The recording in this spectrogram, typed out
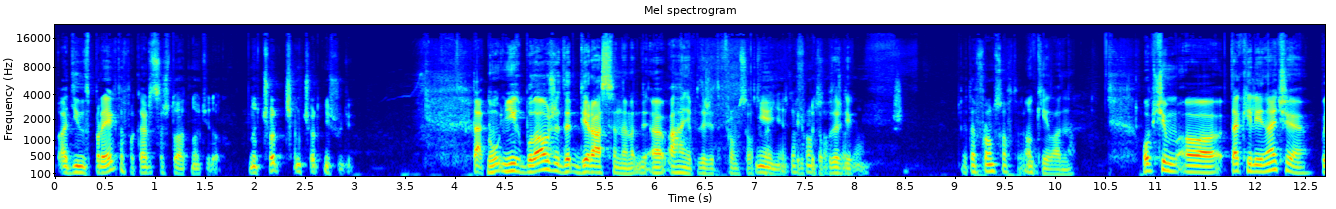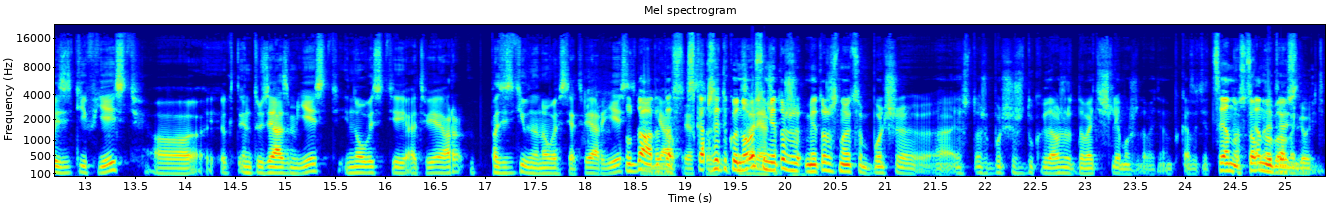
один из проектов окажется, что от Naughty Dog. Ну, черт, чем черт не шутит. Так. Ну, у них была уже Дераса, наверное. А, нет, подожди, это From Software. Не, нет, это From Software. Подожди. Да. Это From Software. Окей, ладно. В общем, э, так или иначе, позитив есть, э, энтузиазм есть, и новости от VR, позитивные новости от VR есть. Ну да, да, да. С каждой такой новостью мне тоже, мне тоже становится больше, э, я тоже больше жду, когда уже давайте шлем уже давайте нам показывайте. Цену, ну, цену главное говорить.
